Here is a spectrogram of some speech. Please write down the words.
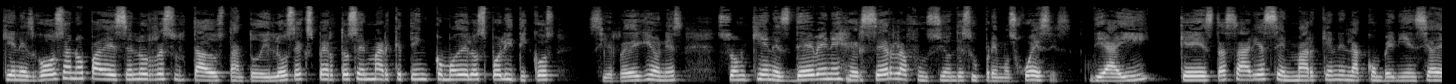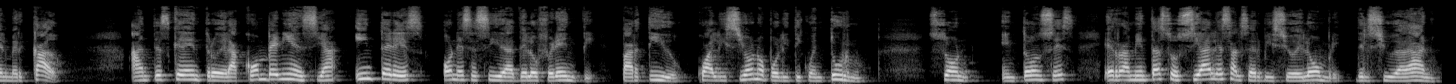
quienes gozan o padecen los resultados tanto de los expertos en marketing como de los políticos, cierre de guiones, son quienes deben ejercer la función de supremos jueces. De ahí que estas áreas se enmarquen en la conveniencia del mercado, antes que dentro de la conveniencia, interés o necesidad del oferente, partido, coalición o político en turno. Son entonces, herramientas sociales al servicio del hombre, del ciudadano,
